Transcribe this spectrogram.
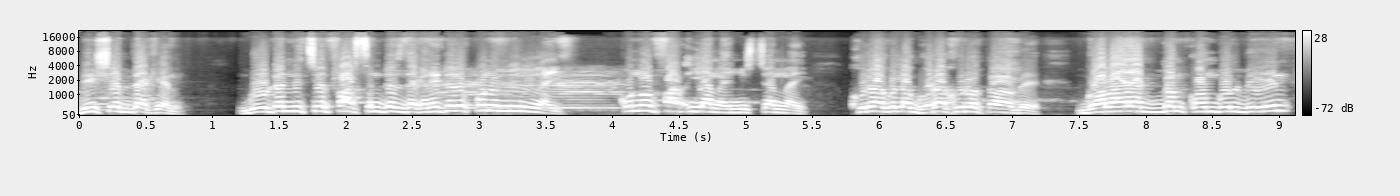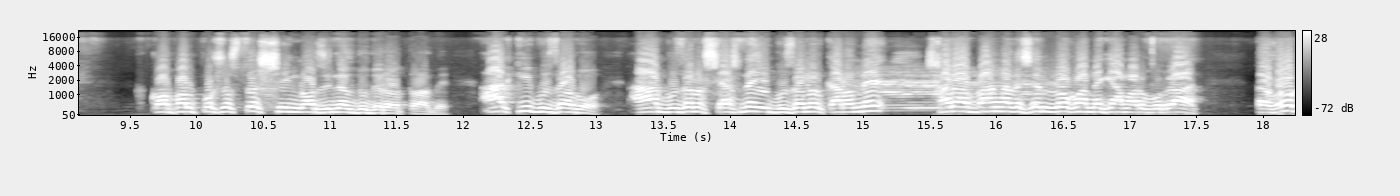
ভি শেপ দেখেন, গরুটার নিচের পার্সেন্টেজ দেখেন এটার কোনো মিল নাই, কোনো ইয়া নাই, মিক্সচার নাই। খুরাগুলা ঘোরা খুর হতে হবে। গলায় একদম কম্বলবিহীন, কপাল প্রশস্ত শিং অরিজিনাল দুধের হতে হবে। আর কি বুঝাবো? আর বুঝানোর শেষ নেই। বুঝানোর কারণে সারা বাংলাদেশের লোক অনেকে আমার উপর রাগ। তা হোক,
